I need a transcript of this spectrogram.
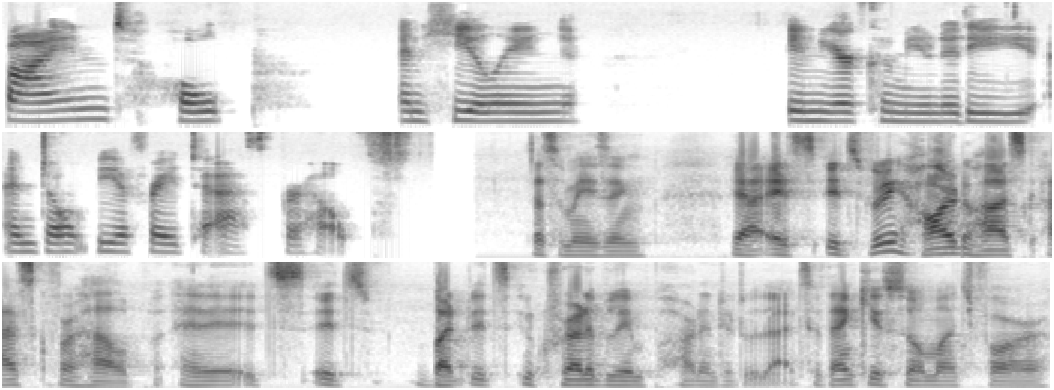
find hope and healing in your community and don't be afraid to ask for help. That's amazing. Yeah, it's it's very hard to ask ask for help, it's it's but it's incredibly important to do that. So thank you so much for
